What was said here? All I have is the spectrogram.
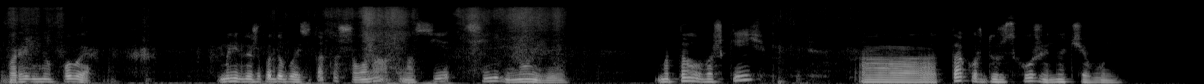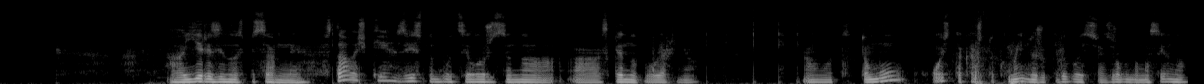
варильну поверхню. Мені дуже подобається також, що вона у нас є цільною. Метал важкий, а, також дуже схожий на чавун. Є резиново спеціальні вставочки, звісно, бо це ложиться на скляну поверхню. От, тому ось така штука. Мені дуже подобається, зроблено масивно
